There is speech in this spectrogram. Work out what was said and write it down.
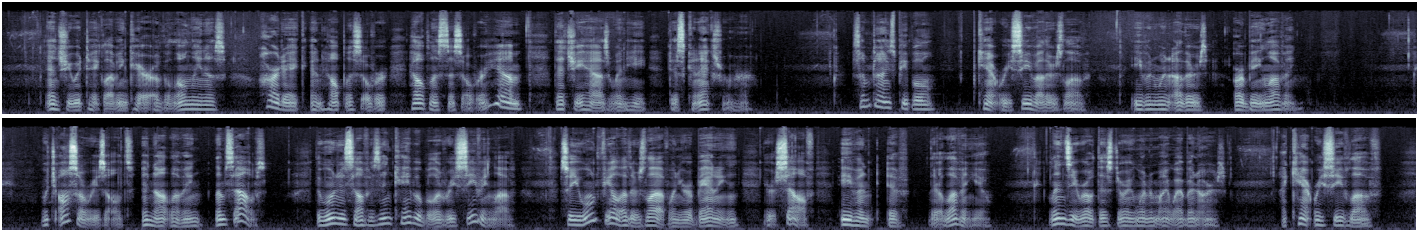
and she would take loving care of the loneliness, heartache, and helpless over, helplessness over him that she has when he disconnects from her. Sometimes people can't receive others' love, even when others are being loving, which also results in not loving themselves. The wounded self is incapable of receiving love, so you won't feel others' love when you're abandoning yourself, even if they're loving you. Lindsay wrote this during one of my webinars. I can't receive love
